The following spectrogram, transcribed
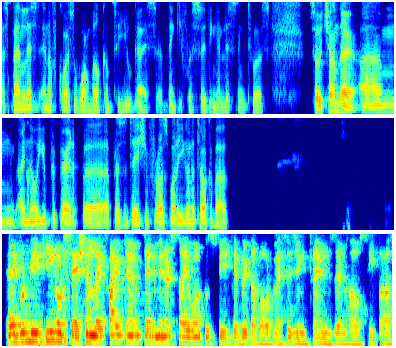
as panelists, and of course a warm welcome to you guys. And thank you for sitting and listening to us. So Chandra, um, I know you prepared a, a presentation for us. What are you going to talk about? It would be a keynote session, like five, 10, 10 minutes. I want to speak a bit about messaging trends and how CPaaS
